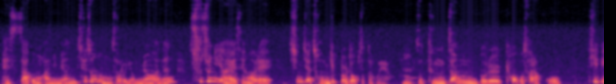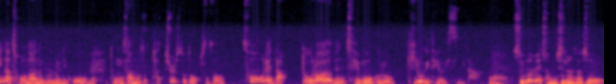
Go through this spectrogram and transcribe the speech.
뱃사공 아니면 채소 농사로 연명하는 수준 이하의 생활에 심지어 전기불도 없었다고 해요. 그래서 등잔불을 켜고 살았고 TV나 전화는 물론이고 네. 동사무소 파출소도 없어서 서울의 낙 도라는 제목으로 기록이 되어 있습니다. 와, 지금의 잠실은 사실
